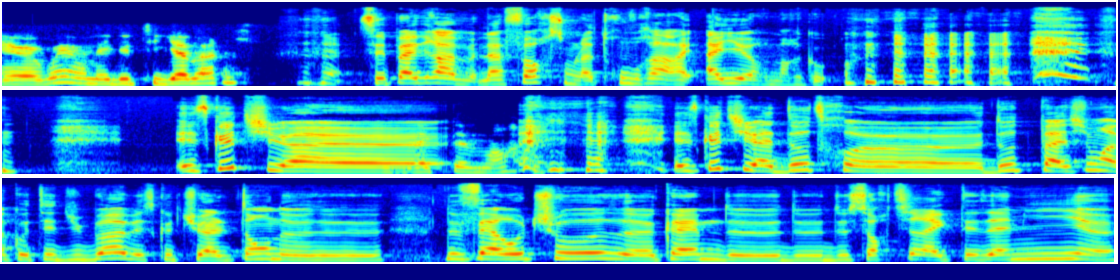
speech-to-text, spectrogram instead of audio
euh, ouais, on est des petits gabarits. C'est pas grave, la force, on la trouvera ailleurs, Margot. Est-ce que tu as Exactement. Est-ce que tu as d'autres euh, d'autres passions à côté du bob? Est-ce que tu as le temps de, de faire autre chose, euh, quand même de, de, sortir avec tes amis, euh,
